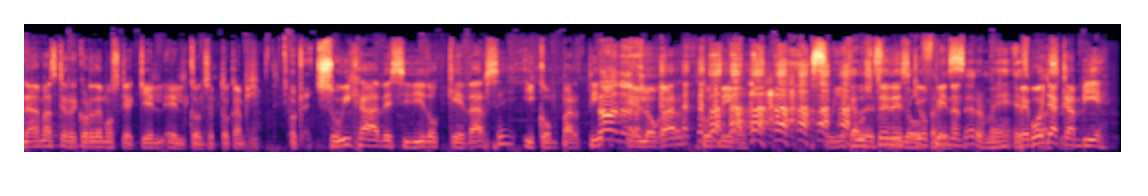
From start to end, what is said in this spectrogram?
Nada más que recordemos que aquí el, el concepto cambia. Ok. Su hija ha decidido quedarse y compartir No, no, no. el hogar conmigo. Su hija ha ¿Ustedes qué opinan? Me voy a cambiar.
